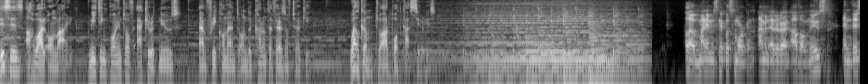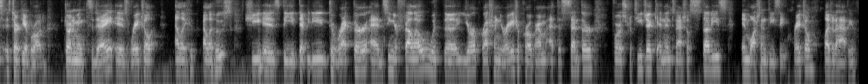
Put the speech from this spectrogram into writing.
This is Ahval Online, meeting point of accurate news and free comment on the current affairs of Turkey. Welcome to our podcast series. Hello, my name is Nicholas Morgan. I'm an editor at Ahval News, and this is Turkey Abroad. Joining me today is Rachel Ellehuus. She is the Deputy Director and Senior Fellow with the Europe, Russia, and Eurasia program at the Center for Strategic and International Studies in Washington, D.C. Rachel, pleasure to have you.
